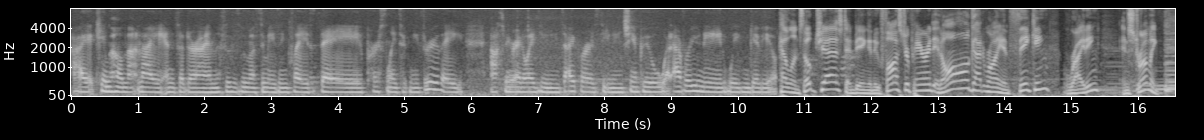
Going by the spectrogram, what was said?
I came home that night and said to Ryan, this is the most amazing place. They personally took me through. They asked me right away, do you need diapers? Do you need shampoo? Whatever you need, we can give you. Helen's Hope Chest and being a new foster parent, it all got Ryan thinking, writing, and strumming.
